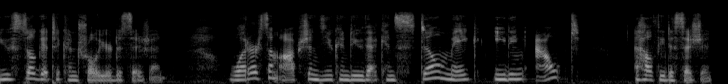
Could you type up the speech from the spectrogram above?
you still get to control your decision. What are some options you can do that can still make eating out a healthy decision?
